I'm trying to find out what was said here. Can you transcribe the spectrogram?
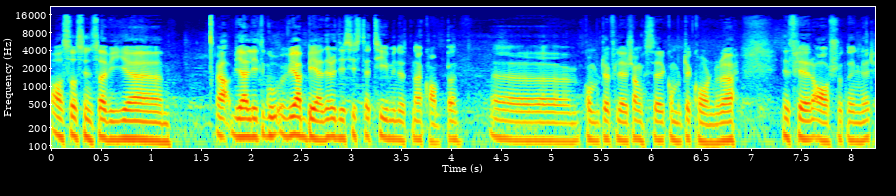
Og så syns jeg vi, ja, vi, er litt gode, vi er bedre de siste ti minuttene av kampen. Uh, kommer til flere sjanser, kommer til cornere, litt flere avslutninger.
